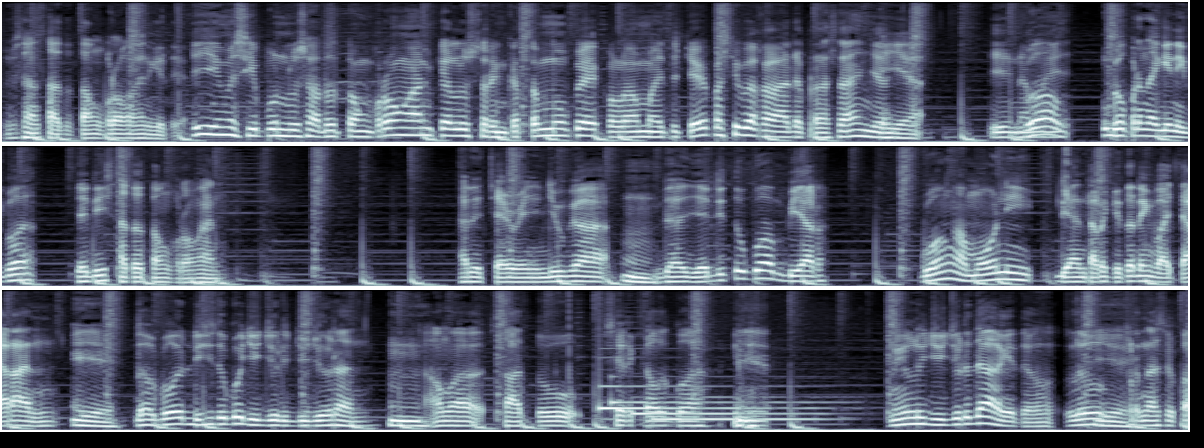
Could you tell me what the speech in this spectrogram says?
misal satu tongkrongan gitu ya. Iya meskipun lu satu tongkrongan kayak lu sering ketemu kayak kalau sama itu cewek pasti bakal ada perasaan Jon. iya. Iya namanya. gua pernah gini gua jadi satu tongkrongan. Ada ceweknya juga. Hmm, Udah jadi tuh gua biar gua nggak mau nih di antara kita yang pacaran. iya. Udah gua di situ gua jujur-jujuran Hmm, sama satu circle gua. Iya. nih lu jujur dah gitu lu Iya. pernah suka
